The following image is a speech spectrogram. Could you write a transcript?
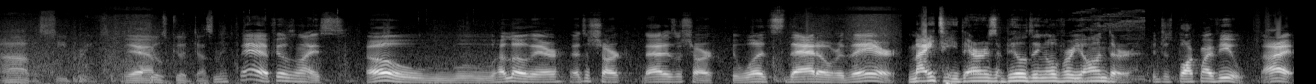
Ah, the sea breeze. Yeah. Feels good, doesn't it? Yeah, it feels nice. Oh, hello there. That's a shark. That is a shark. What's that over there? Mighty, there is a building over yonder. It just blocked my view. All right,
